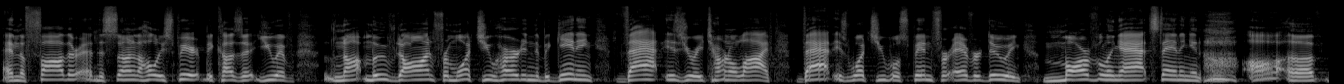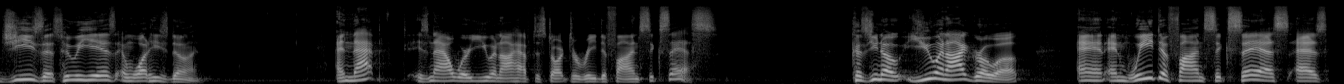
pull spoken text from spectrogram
and the Father and the Son and the Holy Spirit because you have not moved on from what you heard in the beginning, that is your eternal life. That is what you will spend forever doing, marveling at, standing in awe of Jesus, who He is, and what He's done. And that is now where you and I have to start to redefine success. Because, you know, you and I grow up and, and we define success as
